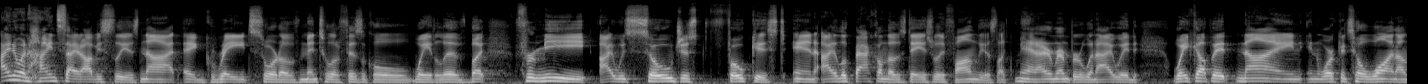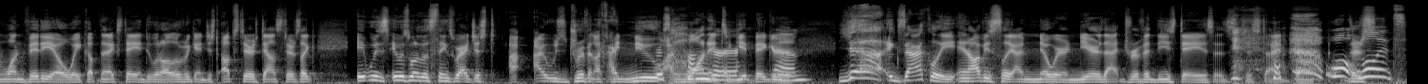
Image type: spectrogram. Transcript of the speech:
I know in hindsight, obviously, is not a great sort of mental or physical way to live. But for me, I was so just focused, and I look back on those days really fondly. It's like, man, I remember when I would wake up at nine and work until one on one video, wake up the next day and do it all over again, just upstairs, downstairs. Like it was, it was one of those things where I just, I, I was driven. Like I knew There's I wanted to get bigger. Yeah. Yeah, exactly. And obviously, I'm nowhere near that driven these days. It's just I don't. well, well, it's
